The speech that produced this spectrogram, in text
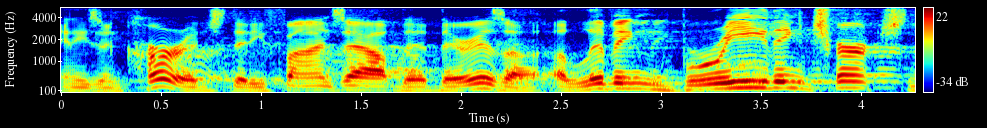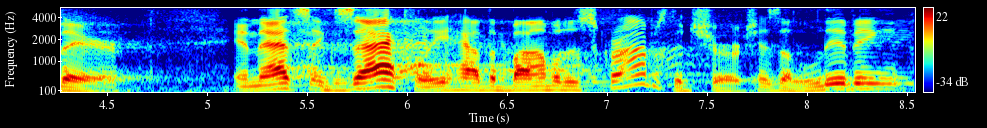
And he's encouraged that he finds out that there is a, a living, breathing church there and that's exactly how the Bible describes the church as a living,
